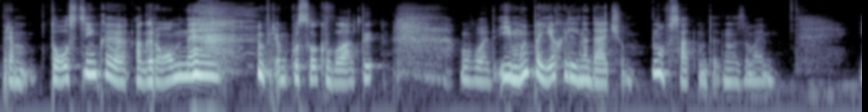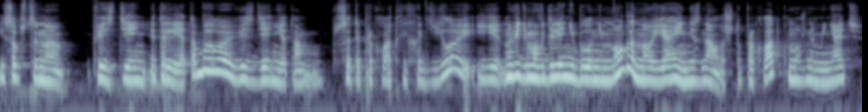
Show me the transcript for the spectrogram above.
прям толстенькое, огромное, прям кусок ваты. Вот. И мы поехали на дачу. Ну, в сад мы это называем. И, собственно, весь день, это лето было, весь день я там с этой прокладкой ходила, и, ну, видимо, выделений было немного, но я и не знала, что прокладку нужно менять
